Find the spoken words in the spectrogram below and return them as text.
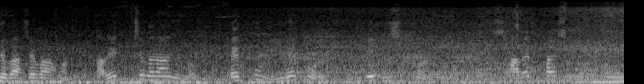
저봐 저봐. 가격 적어놓은 게뭐 100불, 200불, 220불, 480불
